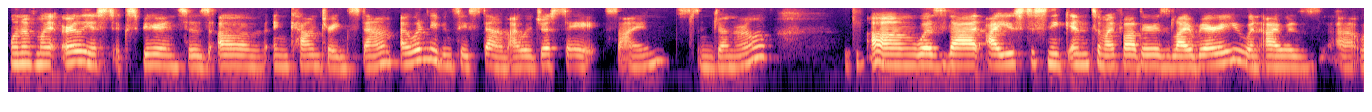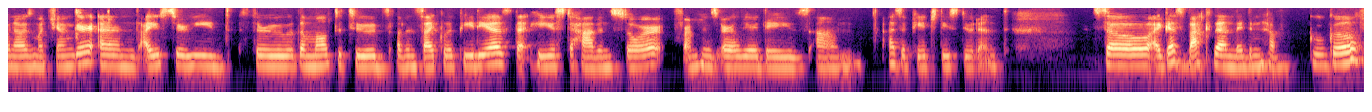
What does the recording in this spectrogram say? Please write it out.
one of my earliest experiences of encountering STEM, I wouldn't even say STEM, I would just say science in general, um, was that I used to sneak into my father's library when I was uh, when I was much younger, and I used to read through the multitudes of encyclopedias that he used to have in store from his earlier days um, as a PhD student. So I guess back then they didn't have Google,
